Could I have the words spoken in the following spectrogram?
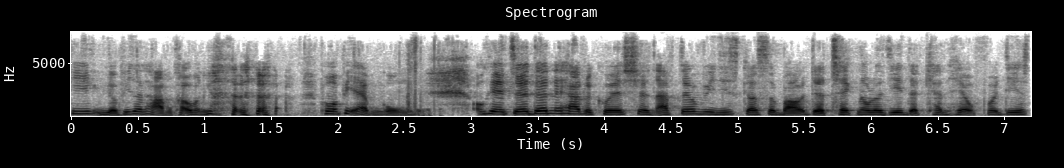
พี่เดี๋ยวพี่จะถามเขาเหมือนกัน เพราะว่าพี่แอบงง Okay, Jordan, I have a question. After we discuss about the technology that can help for this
